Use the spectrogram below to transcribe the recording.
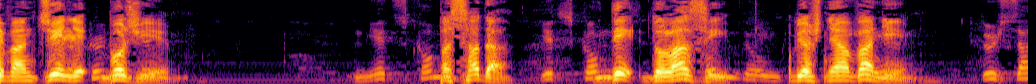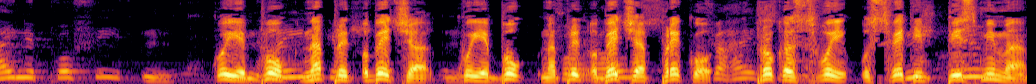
evanđelje Božije. Pa sada, gdje dolazi objašnjavanje koji je Bog napred obeća, koji je Bog napred obeća preko prokaz svojih u svetim pismima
